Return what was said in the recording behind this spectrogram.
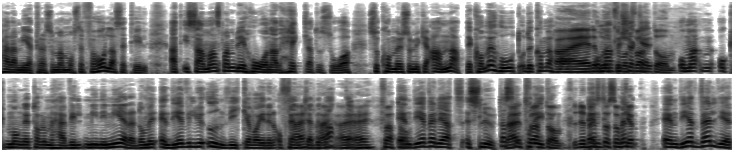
parametrar som man måste förhålla sig till. Att i samband med att man blir hånad, häcklad och så, så kommer det så mycket annat. Det kommer hot och det kommer hat. Nej, det och man tvärtom. och, man, och många av de här vill minimera. De vill, en del vill ju undvika vara i den offentliga Nej, nej, debatten. nej, nej, en del väljer att sluta Nej, sin politik. Det bästa en, som men kan- en del väljer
